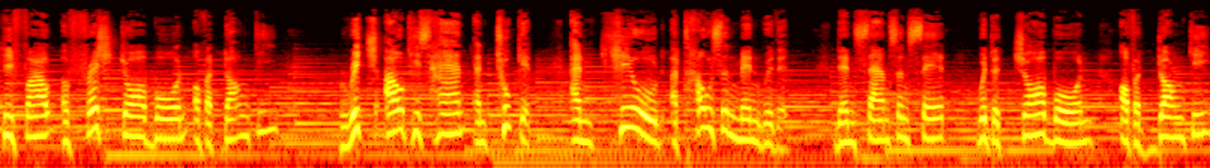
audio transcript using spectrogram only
He found a fresh jawbone of a donkey, reached out his hand and took it, and killed a thousand men with it. Then Samson said, With the jawbone of a donkey,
